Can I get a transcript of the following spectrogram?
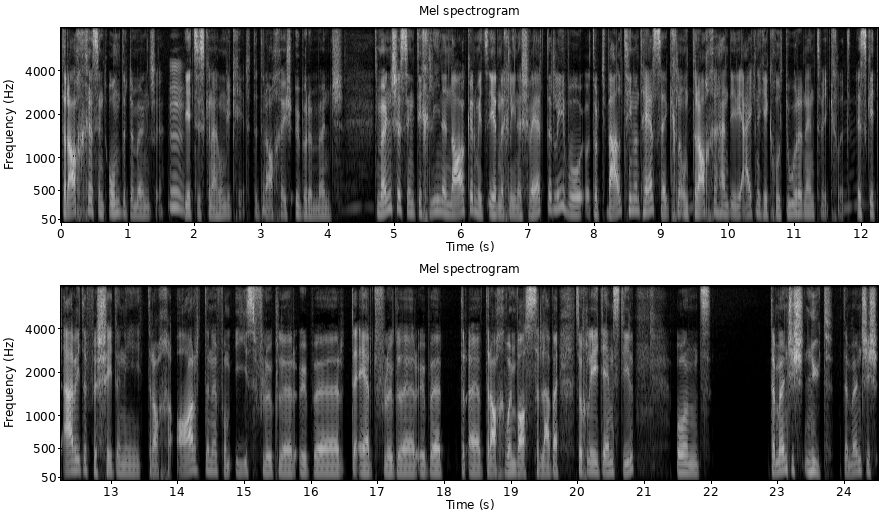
Drachen sind unter den Menschen. Mm. Jetzt ist es genau umgekehrt. Der Drache ist über dem Mensch. Die Menschen sind die kleinen Nager mit ihren kleinen Schwertern, die durch die Welt hin und her säckeln. Und Drachen haben ihre eigenen Kulturen entwickelt. Es gibt auch wieder verschiedene Drachenarten, vom Eisflügler über den Erdflügler, über äh, Drachen, die im Wasser leben. So ein bisschen in diesem Stil. Und der Mensch ist nichts. Der Mensch ist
